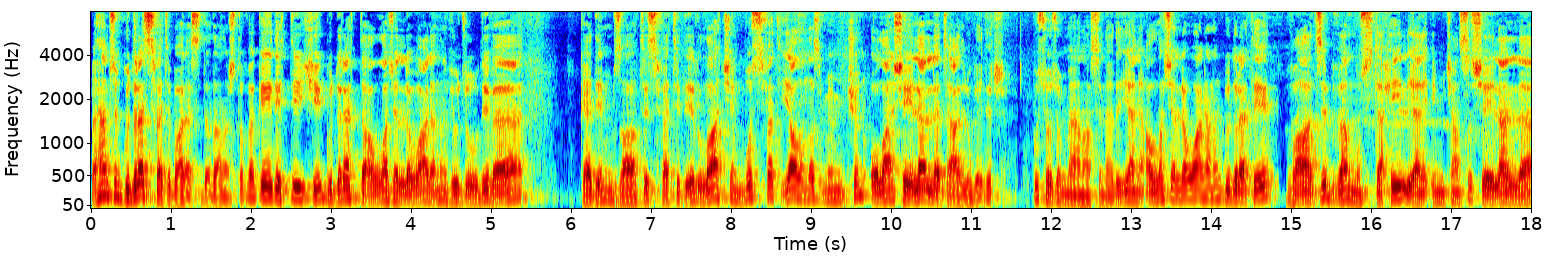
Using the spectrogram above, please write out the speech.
Və həmçinin qüdrət sifəti barəsində danışdıq və qeyd etdik ki, qüdrət də Allah Cəllə və Alənin vücudi və qədim zati sifətidir, lakin bu sifət yalnız mümkün olan şeylərlə təalluq edir. Bu sözün mənası nədir? Yəni Allah Cəllə və Alənin qüdrəti vacib və müstəhil, yəni imkansız şeylərlə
